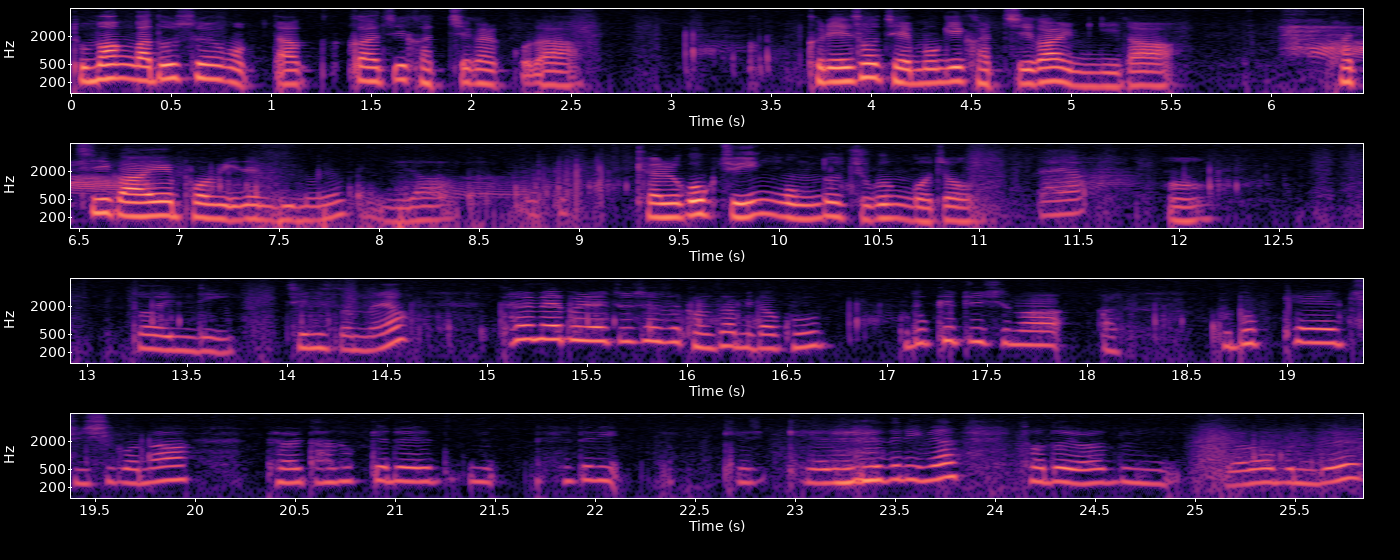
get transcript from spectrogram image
도망가도 소용없다. 끝까지 같이 갈 거다. 그래서 제목이 같이가입니다. 같이가의 범인은 민호였습니다. 결국 주인공도 죽은 거죠. 나야 어. 더 엔딩 재밌었나요? 탈맵을 해주셔서 감사합니다. 구, 구독해 주시나 아, 구독해 주시거나 별 다섯 개를 해드리- 개- 개를 해드리면 저도 여러분 여러분들을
